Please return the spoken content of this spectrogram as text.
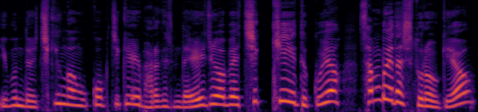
이분들 치킨 광고 꼭 찍길 바라겠습니다. LG업의 치키 듣고요. 3부에 다시 돌아올게요.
